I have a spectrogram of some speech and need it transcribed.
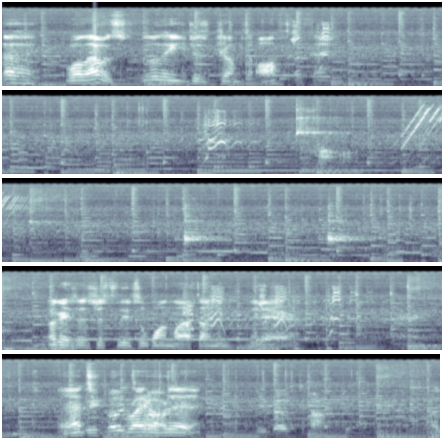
Uh, well, that was like you just jumped off the thing. Okay, so this just leaves the one left. I'm in midair. And that's We right talked. over there. We both talked. Uh,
